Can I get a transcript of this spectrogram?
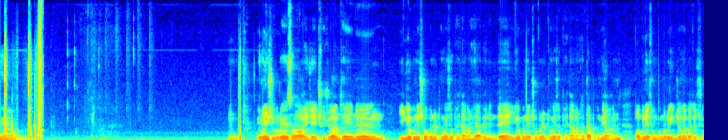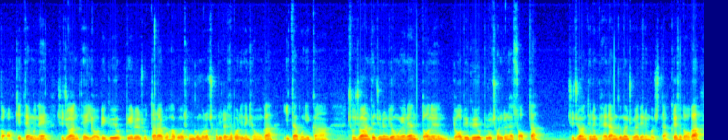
해요. 음, 이런 식으로 해서 이제 주주한테는 잉여금의 처분을 통해서 배당을 해야 되는데 잉여금의 처분을 통해서 배당을 하다 보면 법인의 송금으로 인정을 받을 수가 없기 때문에 주주한테 여비교육비를 줬다라고 하고 송금으로 처리를 해버리는 경우가 있다 보니까 주주한테 주는 경우에는 너는 여비교육비로 처리를 할 수 없다. 주주한테는 배당금을 줘야 되는 것이다. 그래서 너가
